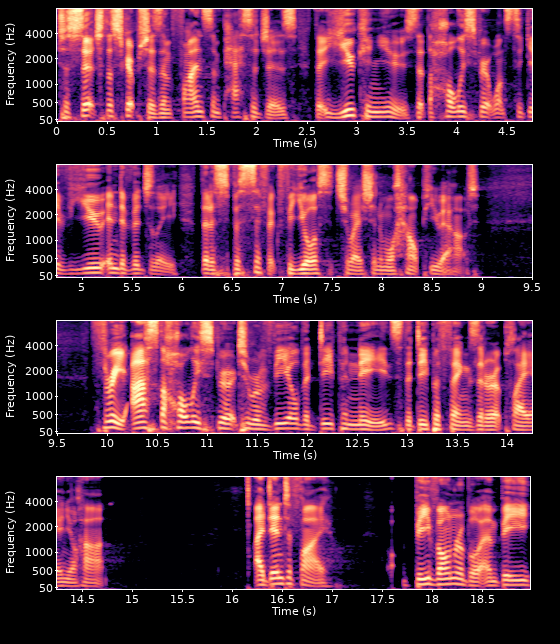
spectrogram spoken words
to search the scriptures and find some passages that you can use, that the Holy Spirit wants to give you individually, that are specific for your situation and will help you out. Three, ask the Holy Spirit to reveal the deeper needs, the deeper things that are at play in your heart. Identify, be vulnerable, and be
